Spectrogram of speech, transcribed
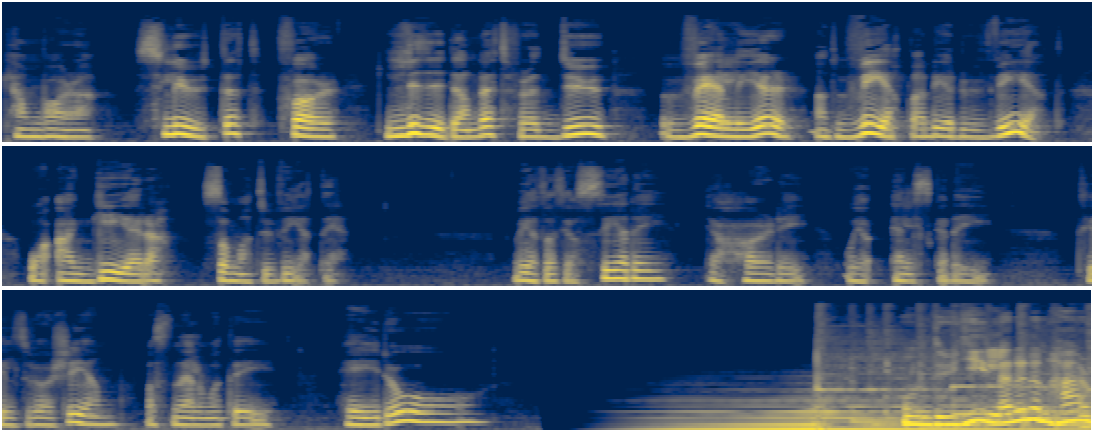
kan vara slutet för lidandet, för att du väljer att veta det du vet och agera som att du vet det. Vet att jag ser dig, jag hör dig och jag älskar dig. Tills vi hörs igen, var snäll mot dig. Hej då! Om du gillade den här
